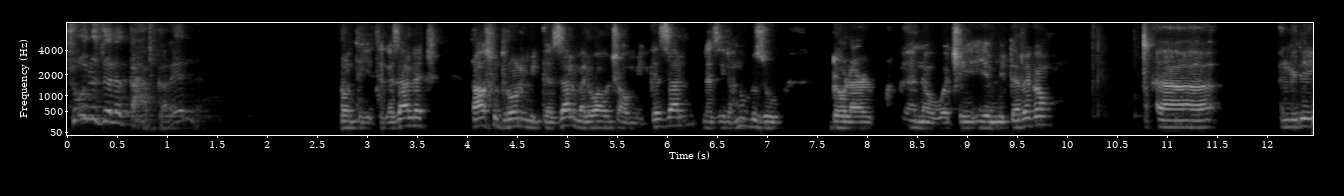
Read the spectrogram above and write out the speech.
ስእሉ ዘለቃሕካ የለን ድሮን ትገዛለች። ራሱ ድሮንም ይገዛል፣ መለዋወጫውም ይገዛል። ለዚህ ደግሞ ብዙ ዶላር ነው ወጪ የሚደረገው። እንግዲህ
